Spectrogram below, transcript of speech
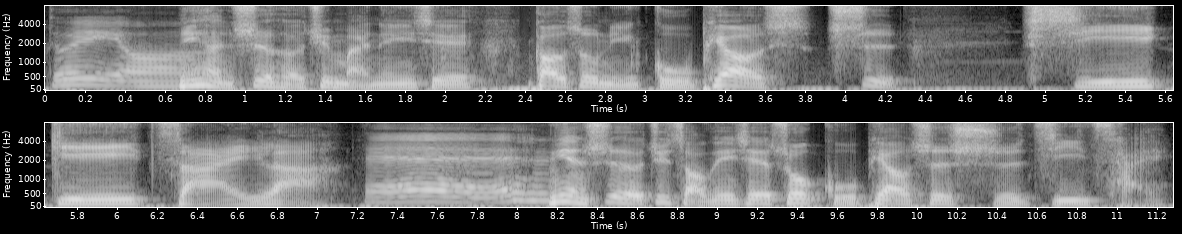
对哦，你很适合去买那一些告诉你股票是是时机财啦，哎，你很适合去找那些说股票是时机财。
